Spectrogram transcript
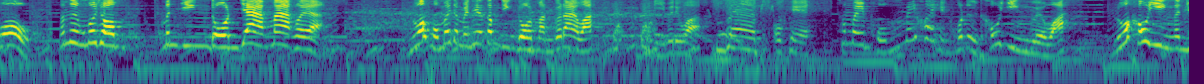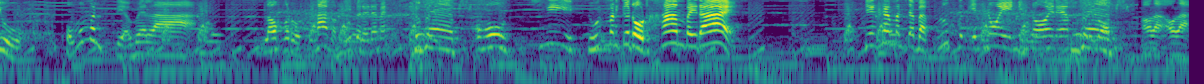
โว้นั่นหนึ่งคุณผู้ชม มันยิงโดนยากมากเลยอะหรือว่าผมไม่จำเป็นที่จะต้องยิงโดนมันก็ได้วะหนีไปดีกว่าโอเคทำไมผมไม่ค่อยเห็นคนอื่นเขายิงเลยวะ หรือว่าเขายิงกันอยู่ ผมว่ามันเสียเวลา เรากระโดดข้ามแบบนี้ไปเลยได้ไหมโอ้ชีสดูดมันกระโดดข้ามไปได้ เพียงแค่มันจะแบบรู้สึกเอ็นน้อยนิดน้อยนะครับคุณผู้ชมเอาละเอาละ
